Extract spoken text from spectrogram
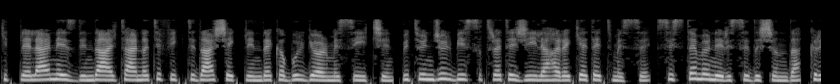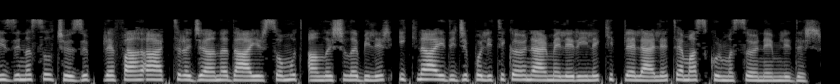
kitleler nezdinde alternatif iktidar şeklinde kabul görmesi için, bütüncül bir stratejiyle hareket etmesi, sistem önerisi dışında, krizi nasıl çözüp, refahı arttıracağına dair somut, anlaşılabilir, ikna edici politika önermeleriyle kitlelerle temas kurması önemlidir.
